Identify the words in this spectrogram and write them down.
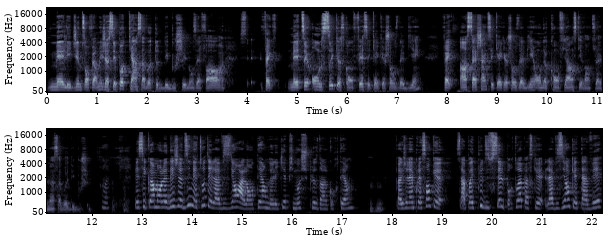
mais les gyms sont fermés. Je sais pas quand ça va tout déboucher, nos efforts. Fait mais tu sais, on le sait que ce qu'on fait, c'est quelque chose de bien. Fait en sachant que c'est quelque chose de bien, on a confiance qu'éventuellement ça va déboucher. Ouais. Mais c'est comme on l'a déjà dit, mais toi, t'es la vision à long terme de l'équipe, puis moi, je suis plus dans le court terme. Mm-hmm. Fait que j'ai l'impression que ça peut être plus difficile pour toi parce que la vision que tu avais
